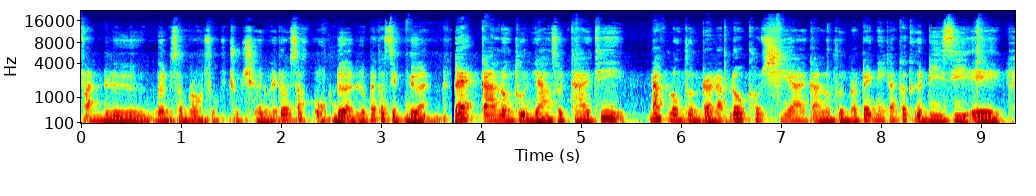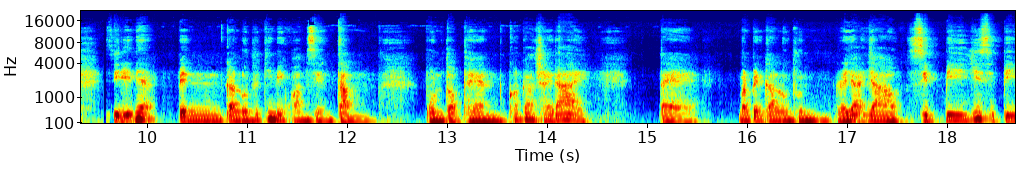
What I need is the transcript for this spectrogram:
fund หรือเงินสำรองฉุกเฉินไว้ด้วยสัก 6 เดือนหรือไม่ก็ 10 เดือน และการลงทุนอย่างสุดท้ายที่ นักลงทุนระดับโลกเขาเชียร์การลงทุนประเภทนี้กันก็คือ DCA DCA เนี่ยเป็นการลงทุนที่มีความเสี่ยงต่ำผลตอบแทนค่อนข้างใช้ได้ แต่มันเป็นการลงทุนระยะยาว 10 ปี 20 ปี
